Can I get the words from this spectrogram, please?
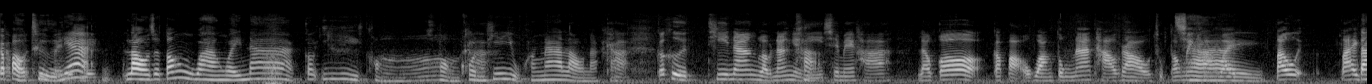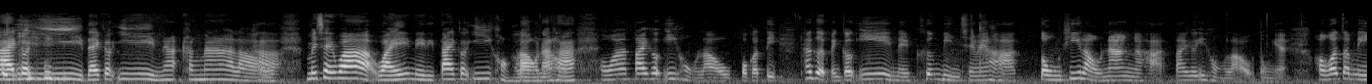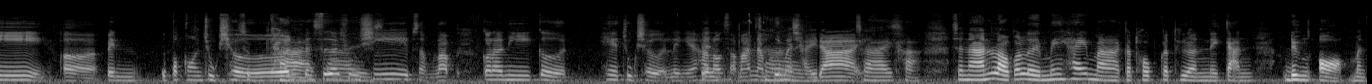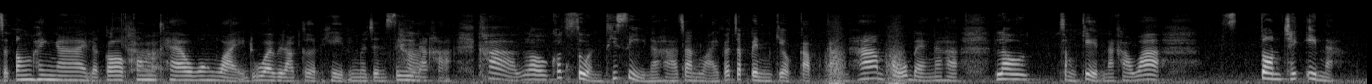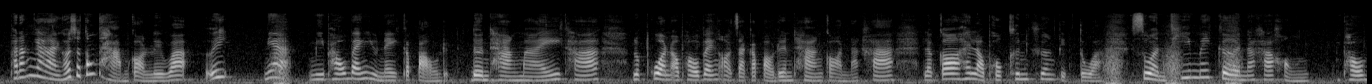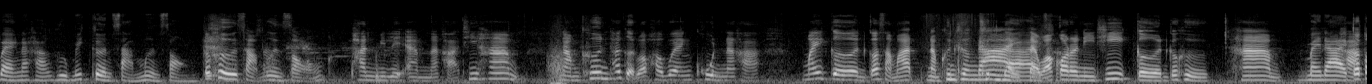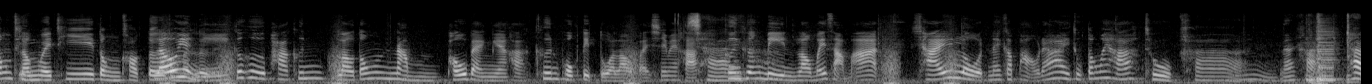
กระเป๋าถือเนี่ยกระเป๋าถือใบเล็กเราจะต้องวางไว้หน้าเก้าอี้ของอ๋อของคนค่ะที่อยู่ข้างหน้าเรานะคะค่ะก็คือที่นั่งเรานั่งอย่างค่ะนี้ใช่ไหมคะแล้วก็กระเป๋าวางตรงหน้าเท้าเราถูกต้องไหมคะใช่ไว้เต้า ใต้ใต้เก้าเก้าอี้อี้ได้เก้าอี้หนะข้างหน้าเราค่ะไม่ใช่ว่าไว้ในใต้เก้าอี้ของเรานะคะ เพราะว่าใต้เก้าอี้ของเราปกติ ถ้าเกิดเป็นเก้าอี้ในเครื่องบินใช่ไหมคะค่ะตรงที่เรานั่งอะค่ะใต้เก้าอี้ของเราตรงเนี้ยเขาก็จะมีเอ่อเป็นอุปกรณ์ฉุกเฉิฉุกนค่ะเป็นเสื้อใช่ชูชีพสำหรับกรณีเกิด เหตุฉุกเฉินอะไรเงี้ยเป็ค่ะนเราสามารถนำใช่ขึ้นมาใช้ได้ใช่ค่ะ ฉะนั้นเราก็เลยไม่ให้มากระทบกระเทือนในการดึงออกมันจะต้องให้ง่าย แล้วก็คล่องค่ะแคล่วว่องไวด้วยเวลาเกิดเหตุ emergency ค่ะนะคะ ค่ะ เราก็ส่วนทีสี่4 นะคะอาจันไหวายก็จะเป็นเกี่ยวกับการห้าม power bank นะคะ เราสังเกตนะคะว่าตอนเช็คอินน่ะพนักงานเขาจะต้องถามก่อนเลยว่า เอ้ย เนี่ยมี power bank อยู่ในกระเป๋าเดินทางไหมคะ รบกวนเอา power bank ออกจากกระเป๋าเดินทางก่อนนะคะ แล้วก็ให้เราพกขึ้นเครื่องติดตัว ส่วนที่ไม่เกินนะคะของ power bank นะคะ คือไม่เกิน 32,000 ก็คือ 32,000 มิลลิแอมนะคะ ที่ห้ามนำขึ้นถ้าเกิดว่า power bank คุณนะคะ ไม่เกินก็สามารถนำขึ้นเครื่องขึ้ได้นได้ แต่ว่าค่ะกรณีที่เกินก็คือ ห้าม ไม่ได้ค่ะก็ต้องทิ้แล้งวไว้ที่ตรงเคาน์เตอร์แล้วตรงอย่างเลนี้ก็คือพาขึ้นเราต้องนำ power bank เนี้ยค่ะ ขึ้นพกติดตัวเราไปใช่ไหมคะ ใช่ ขึ้นเครื่องบินเราไม่สามารถใช้โหลดในกระเป๋าได้ถูกต้องไหมคะ ถูกค่ะอืม นะคะถ้า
